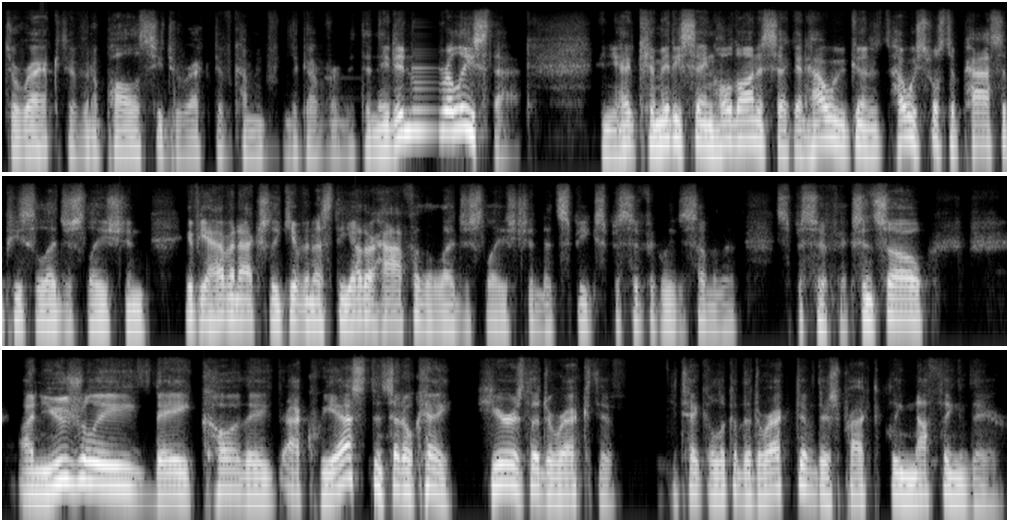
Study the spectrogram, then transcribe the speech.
directive in a policy directive coming from the government and they didn't release that and you had committee saying hold on a second how are we going to how are we supposed to pass a piece of legislation if you haven't actually given us the other half of the legislation that speaks specifically to some of the specifics and so Unusually, they co- they acquiesced and said, "Okay, here's the directive." You take a look at the directive. There's practically nothing there,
